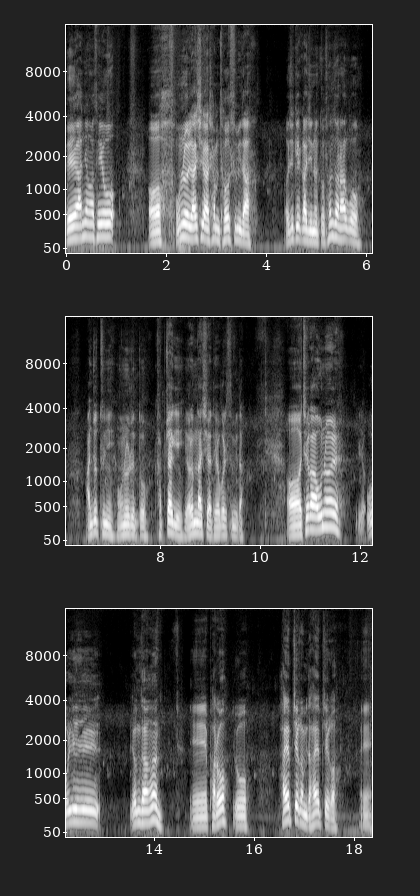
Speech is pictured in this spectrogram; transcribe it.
네, 안녕하세요. 어, 오늘 날씨가 참 더웠습니다. 어저께까지는 또 선선하고 안 좋더니 오늘은 또 갑자기 여름 날씨가 되어버렸습니다. 어, 제가 오늘 올릴 영상은 예, 바로 요 하엽 제거입니다. 하엽 제거. 예,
